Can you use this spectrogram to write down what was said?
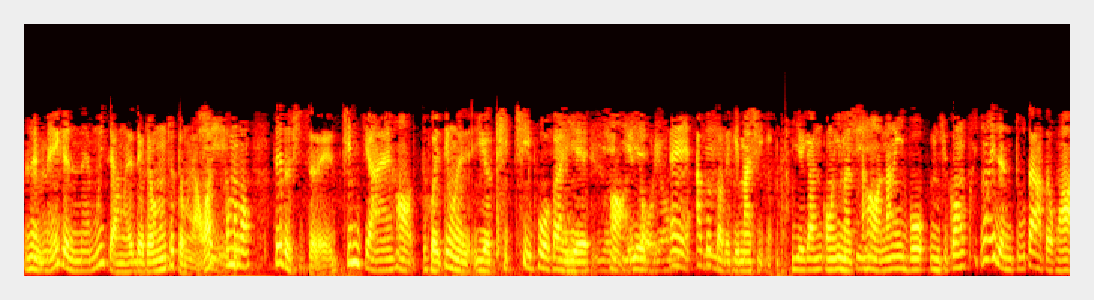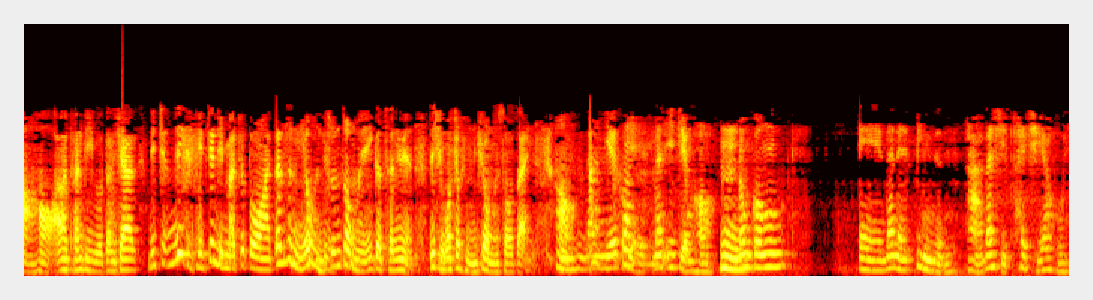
嗯，每一个人呢，每一项的力量最重要。我感觉讲，这就是一个真正的吼会长的一个气气魄跟伊的哈伊的，哎，阿哥说的起码是伊的眼光，伊嘛哈，人伊无毋是讲，因为一人独大的话，哈啊团体有当下，你你可以建立嘛就多啊，但是你又很尊重每一个成员，这是我最欣赏的所在。好，那也讲，咱以前哈，嗯，拢讲。诶，咱的病人哈，咱是蔡奇亚夫人。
